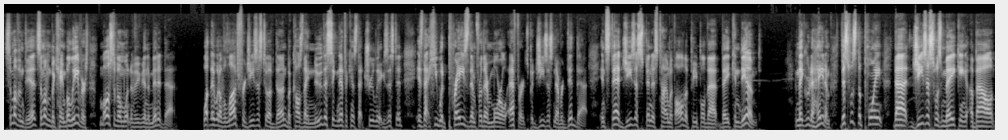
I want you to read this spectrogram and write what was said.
Some of them did. Some of them became believers. Most of them wouldn't have even admitted that. What they would have loved for Jesus to have done because they knew the significance that truly existed is that he would praise them for their moral efforts, but Jesus never did that. Instead, Jesus spent his time with all the people that they condemned, and they grew to hate him. This was the point that Jesus was making about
